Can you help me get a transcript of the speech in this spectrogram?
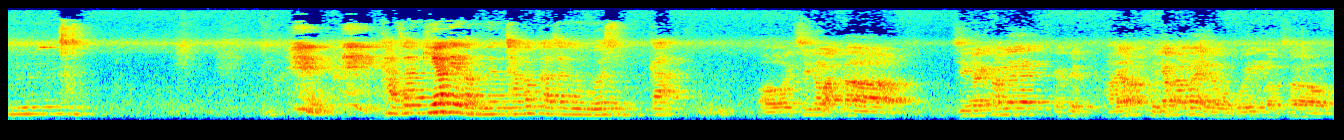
음, 가장 기억에 남는 작업 과정은 무엇입니까? 어, 지금 아까 지금 여기 화면에 그 배경, 배경 화면에 도 보이는 것처럼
